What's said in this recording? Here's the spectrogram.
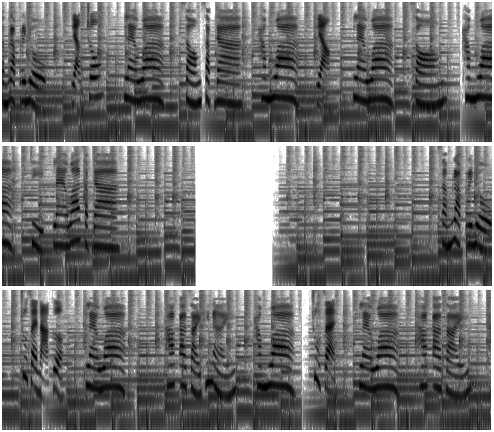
สำหรับประโยค 两周。 แปลว่าสองสัปดาห์คำว่า 两 แปลว่าสองคำว่า จีแปลว่าสัปดาห์ สำหรับประโยค 住在哪个？ แปลว่า พักอาศัยที่ไหนคำว่า 住在 แปลว่า พักอาศัยค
